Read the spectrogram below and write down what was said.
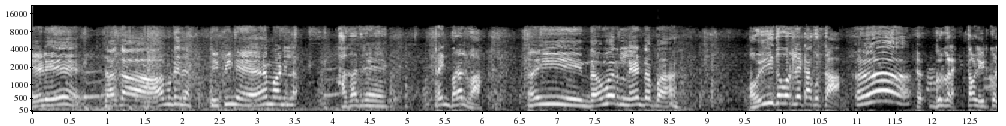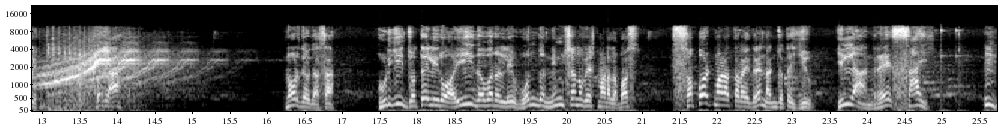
ಹೇಳಿ ಸಾಕ ಆಗ್ಬಿಟ್ಟಿದೆ ಟಿಫಿನೇ ಮಾಡಿಲ್ಲ. ಹಾಗಾದ್ರೆ ಟ್ರೈನ್ ಬರಲ್ವಾ? ಐ ದವರ್ ಲೇಟಪ್ಪ ಐದು ಅವರ್ ಲೇಟ್ ಆಗುತ್ತಾ ಗುರುಗಳೇ ತಗೊಳ್ಳಿ ಇಟ್ಕೊಳ್ಳಿ. ಬರ್ಲಾ? ನೋಡ್ ದೇವದಾಸ ಹುಡುಗಿ ಜೊತೆಲಿರೋ ಐದು ಅವರ್ ಅಲ್ಲಿ ಒಂದು ನಿಮಿಷನೂ ವೇಸ್ಟ್ ಮಾಡಲ್ಲ ಬಾಸ್ ಸಪೋರ್ಟ್ ಮಾಡೋ ತರ ಇದ್ರೆ ನನ್ ಜೊತೆ ಇರು. ಇಲ್ಲ ಅಂದ್ರೆ ಸಾಯಿ. ಹ್ಮ್.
